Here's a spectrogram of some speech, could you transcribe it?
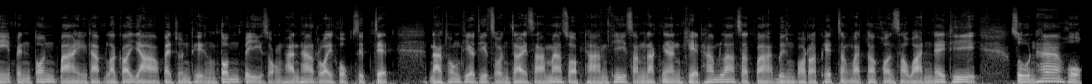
นี้เป็นต้นไปครับ แล้วก็ยาวไปจนถึงต้นปี 2567 นักท่องเที่ยวที่สนใจสามารถสอบถามที่สำนักงานเขตห้ามล่าสัตว์ป่าบึงบรเพชรจังหวัดนครสวรรค์ได้ที่ 056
